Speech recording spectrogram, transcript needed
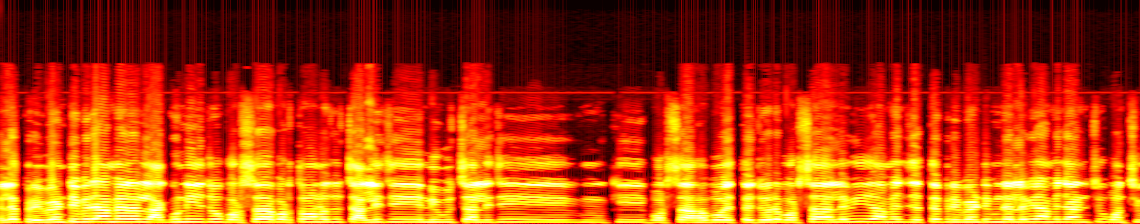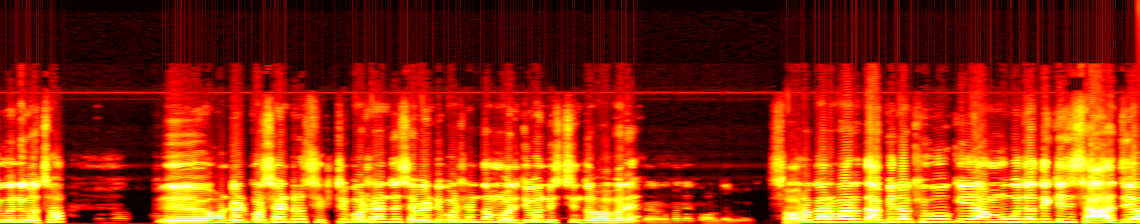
ହେଲେ ପ୍ରିଭେଣ୍ଟିଭରେ ଆମେ ଲାଗୁନି ଯେଉଁ ବର୍ଷା ବର୍ତ୍ତମାନ ଯେଉଁ ଚାଲିଛି ନ୍ୟୁଜ୍ ଚାଲିଛି କି ବର୍ଷା ହବ ଏତେ ଜୋରେ ବର୍ଷା ହେଲେ ବି ଆମେ ଯେତେ ପ୍ରିଭେଣ୍ଟିଭ୍ ନେଲେ ବି ଆମେ ଜାଣିଛୁ ବଞ୍ଚିବନି ଗଛ। ହଣ୍ଡ୍ରେଡ୍ ପରସେଣ୍ଟରୁ ସିକ୍ସଟି ପରସେଣ୍ଟ ସେଭେଣ୍ଟି ପରସେଣ୍ଟ ତ ମରିଯିବ ନିଶ୍ଚିନ୍ତ ଭାବରେ ସରକାରଙ୍କ ପାଖରେ କଣ ଦାବି ରଖିଛନ୍ତି? ସରକାର ପାଖରେ ଦାବି ରଖିବୁ କି ଆମକୁ ଯଦି କିଛି ସାହାଯ୍ୟ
